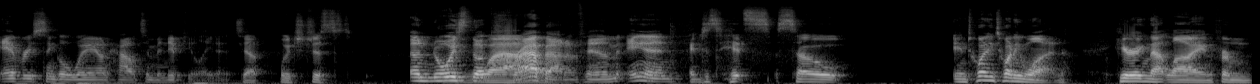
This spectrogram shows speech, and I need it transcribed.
every single way on how to manipulate it Yep. Which just annoys the Wow. crap out of him and it just hits so in 2021 hearing that line from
